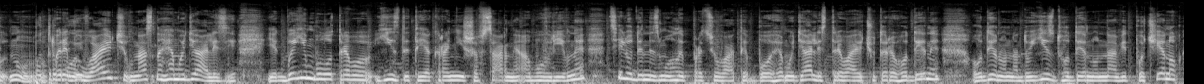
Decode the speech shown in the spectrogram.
ну, Потребують. перебувають у нас на гемодіалізі. Якби їм було треба їздити як раніше в Сарне або в Рівне, ці люди не змогли б працювати, бо гемодіаліз триває 4 години, годину на доїзд, годину на відпочинок.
